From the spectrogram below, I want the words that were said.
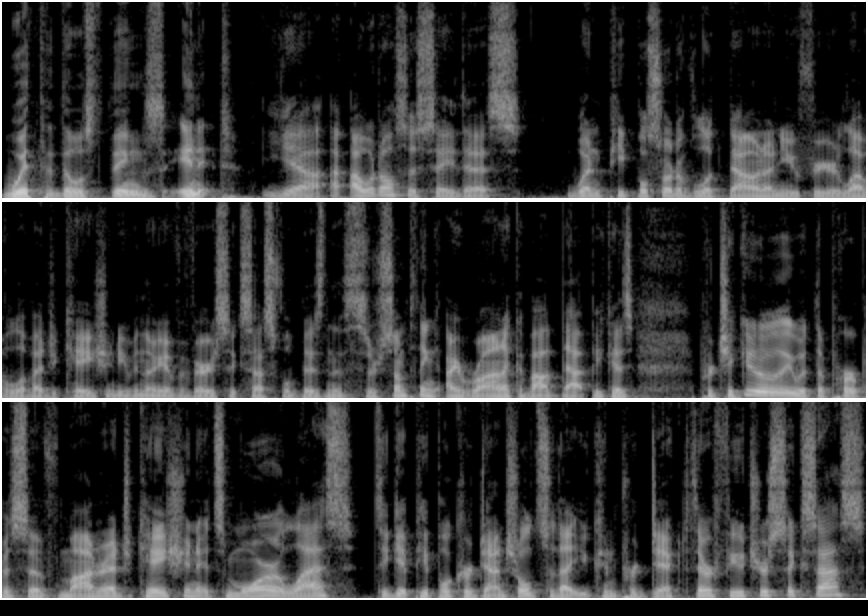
with those things in it. Yeah, I- I would also say this. When people sort of look down on you for your level of education, even though you have a very successful business, there's something ironic about that because, particularly with the purpose of modern education, it's more or less to get people credentialed so that you can predict their future success.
